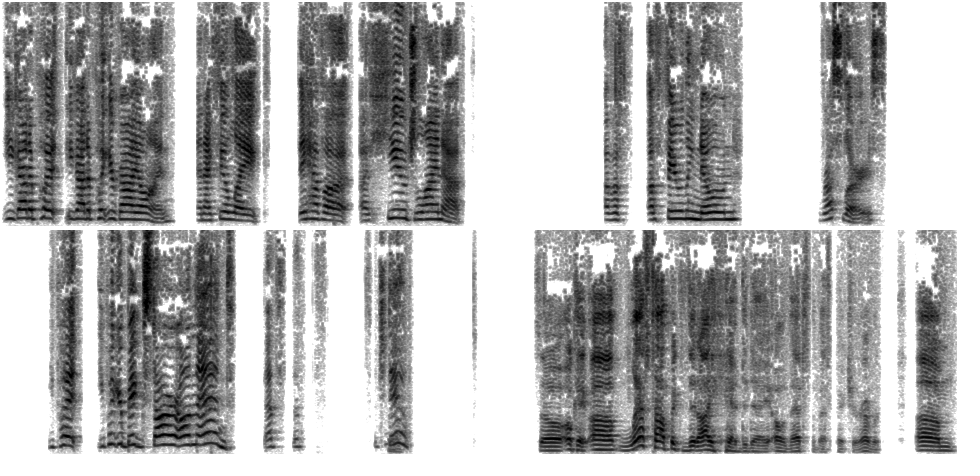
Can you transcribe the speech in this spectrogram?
you got to put you got to put your guy on. And I feel like they have a a huge lineup of a of fairly known wrestlers. You put you put your big star on the end. That's that's what you do. So okay, uh, last topic that I had today. Oh, that's the best picture ever. Um,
